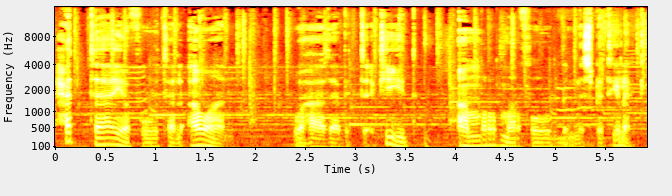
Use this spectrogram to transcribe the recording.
حتى يفوت الأوان. وهذا بالتأكيد أمر مرفوض بالنسبة لك.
